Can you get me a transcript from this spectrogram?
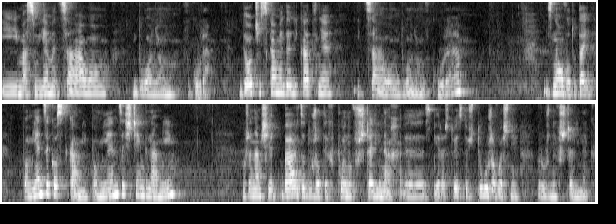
i masujemy całą dłonią w górę. Dociskamy delikatnie i całą dłonią w górę. I znowu tutaj pomiędzy kostkami, pomiędzy ścięgnami może nam się bardzo dużo tych płynów w szczelinach y, zbierać. Tu jest dość dużo właśnie różnych szczelinek.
